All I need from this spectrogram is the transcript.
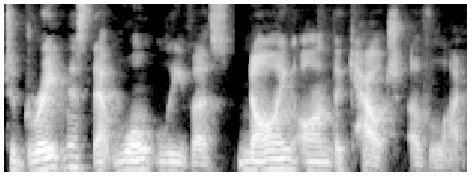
to greatness that won't leave us gnawing on the couch of life.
